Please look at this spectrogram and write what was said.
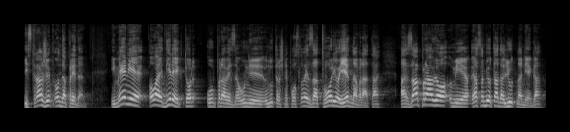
istražujem, onda predajem. I meni je ovaj direktor uprave za unutrašnje poslove zatvorio jedna vrata, a zapravo mi je, ja sam bio tada ljut na njega,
